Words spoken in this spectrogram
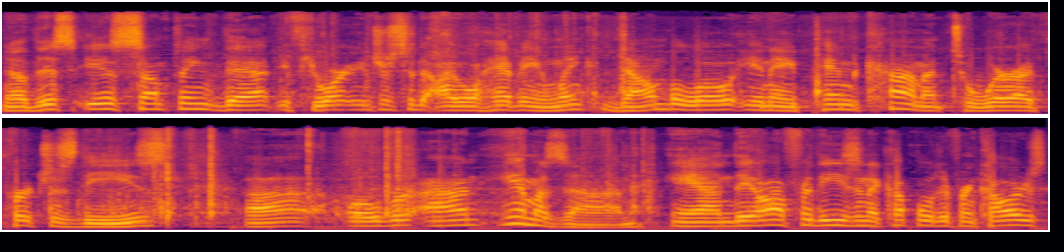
Now this is something that if you are interested I will have a link down below in a pinned comment to where I purchased these uh, over on Amazon and they offer these in a couple of different colors.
